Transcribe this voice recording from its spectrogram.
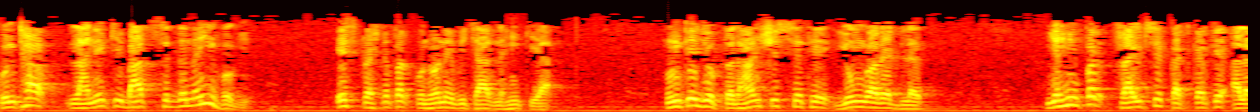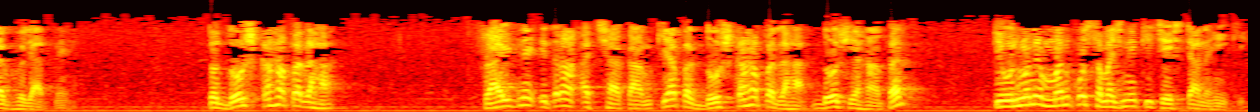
कुंठा लाने की बात सिद्ध नहीं होगी? इस प्रश्न पर उन्होंने विचार नहीं किया। उनके जो प्रधान शिष्य थे युंग और एडलर यहीं पर फ्राइड से कट करके अलग हो जाते हैं। तो दोष कहाँ पर रहा? फ्राइड ने इतना अच्छा काम किया, पर दोष कहाँ पर रहा? दोष यहाँ पर कि उन्होंने मन को समझने की चेष्टा नहीं की।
